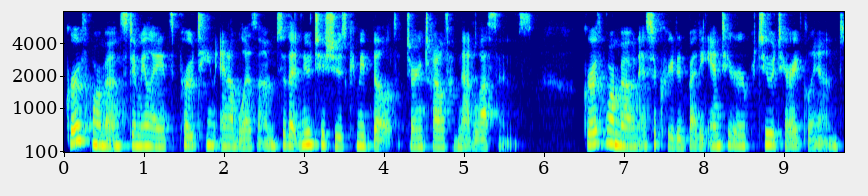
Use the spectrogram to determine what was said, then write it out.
Growth hormone stimulates protein anabolism so that new tissues can be built during childhood and adolescence. Growth hormone is secreted by the anterior pituitary gland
